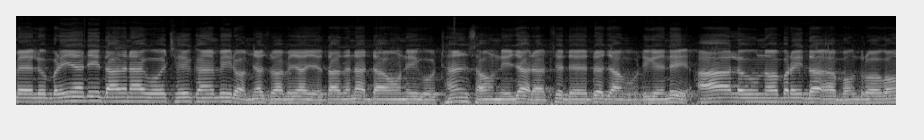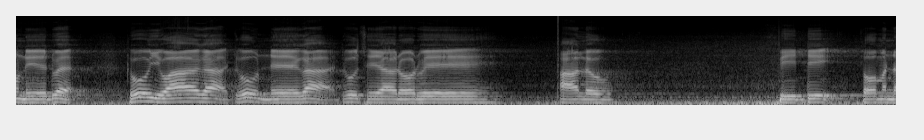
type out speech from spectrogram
မဲ့လို့ပရိယတ်တိသာသနာကိုအခြေခံပြီးတော့မြတ်စွာဘုရားရဲ့သာသနာတာဝန်တွေကိုထမ်းဆောင်နေကြတာဖြစ်တဲ့အတွက်ကြောင့်မို့ဒီကနေ့အာလုံးသောပရိသတ်အပေါင်းတော်ကောင်းတွေအတွက်တို့ရွာကတို့နယ်ကတို့ဆရာတော်တွေအာလုံးပီတိသောမန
